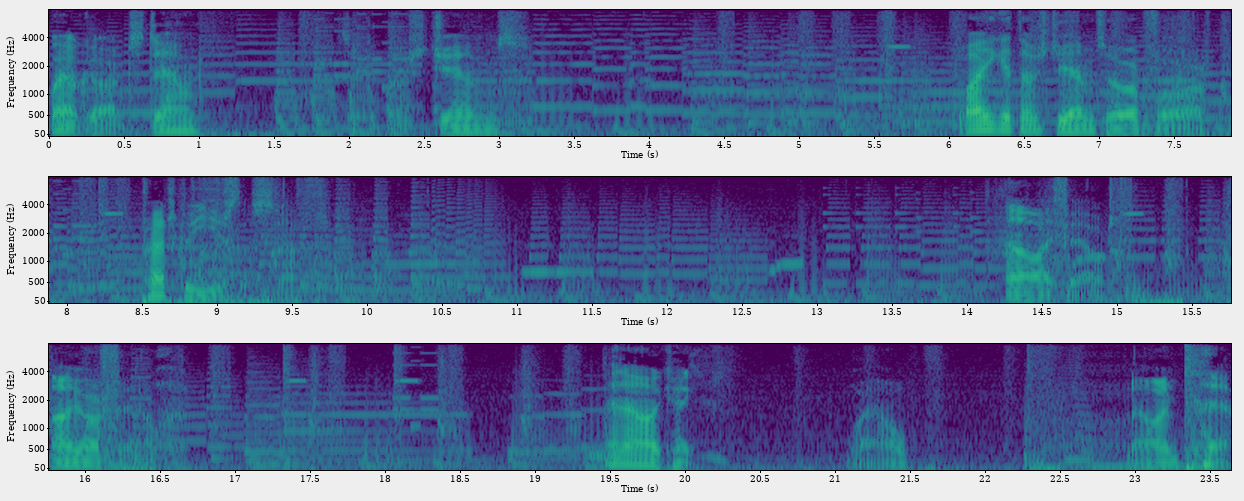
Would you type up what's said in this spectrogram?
Well, guards down. Look at those gems. Why you get those gems or for practically useless stuff? Oh, I failed. I are fail. And now I can't... Well... Now I'm dead.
